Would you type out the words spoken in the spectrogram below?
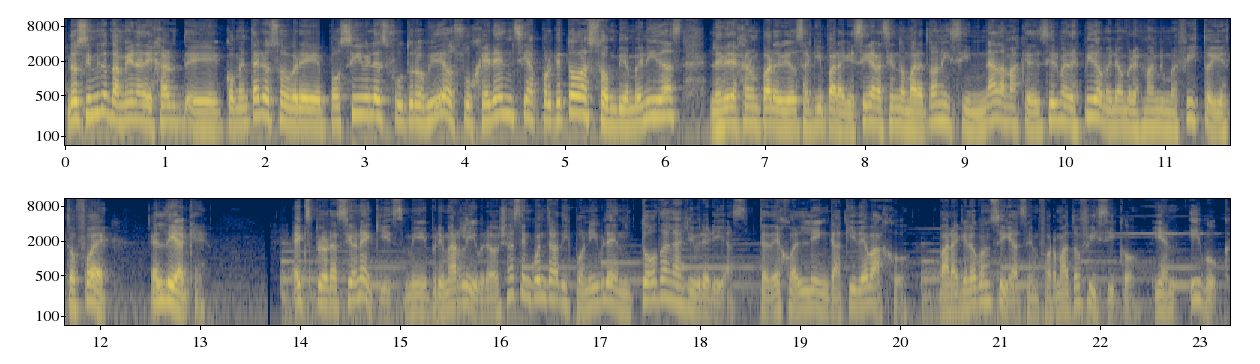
Los invito también a dejar eh, comentarios sobre posibles futuros videos, sugerencias, porque todas son bienvenidas. Les voy a dejar un par de videos aquí para que sigan haciendo maratón y sin nada más que decir me despido. Mi nombre es Magnum Mephisto y esto fue El Día Que. Exploración X, mi primer libro, ya se encuentra disponible en todas las librerías. Te dejo el link aquí debajo para que lo consigas en formato físico y en ebook.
